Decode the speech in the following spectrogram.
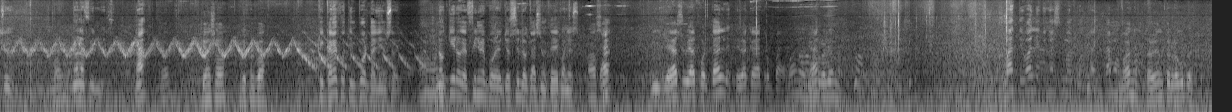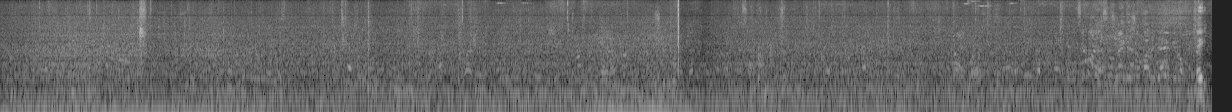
Sí, no la filmes. ¿Ah? ¿Quién sos? Disculpa. ¿Qué carajo te importa quién soy? No quiero que filme porque yo sé lo que hacen ustedes con eso. Ah, ¿sí? ¿ah? Y llegas a subir al portal, te voy a quedar trompada. Bueno, no ¿ah? hay problema. Más te vale que no suba al portal. ¿Estamos? Bueno, está bien, no te preocupes. はい。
